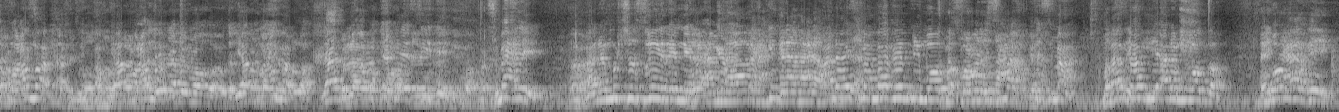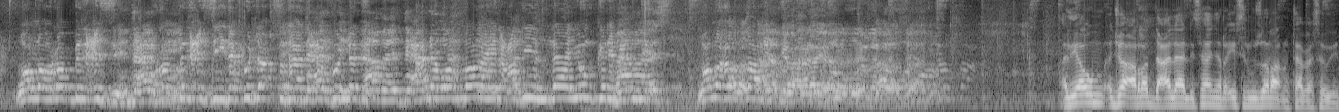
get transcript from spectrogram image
ابو عمر يا ابو عمر يا لا يا سيدي اسمح لي. أنا مش صغير إني أنا اسمع ما فهمني موظف. اسمع. اسمع. ما فهمني أنا موظف. والله- عارف إيه؟ والله ورب العزة. أنت عارف ورب إيه؟ العزة إذا كنت أنت هذا بكون إيه؟ ندم إيه؟ والله العظيم لا يمكن يفهمني والله غلطان اليوم جاء الرد على لسان رئيس الوزراء نتابع سوية.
